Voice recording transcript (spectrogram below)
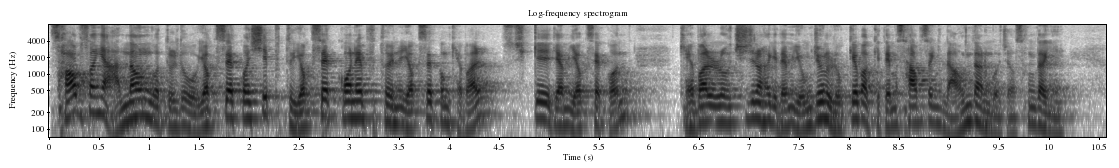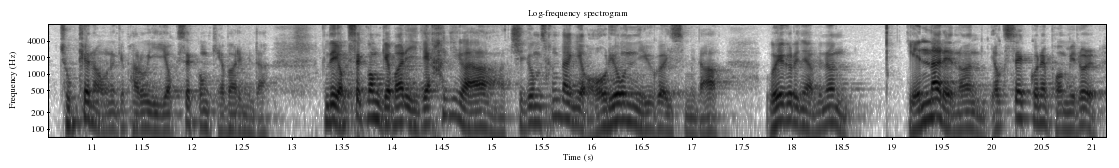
사업성이 안 나오는 것들도 역세권 시프트, 역세권에 붙어 있는 역세권 개발, 쉽게 얘기하면 역세권 개발로 추진을 하게 되면 용적을 높게 받기 때문에 사업성이 나온다는 거죠. 상당히 좋게 나오는 게 바로 이 역세권 개발입니다. 근데 역세권 개발이 이게 하기가 지금 상당히 어려운 이유가 있습니다. 왜 그러냐면은 옛날에는 역세권의 범위를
